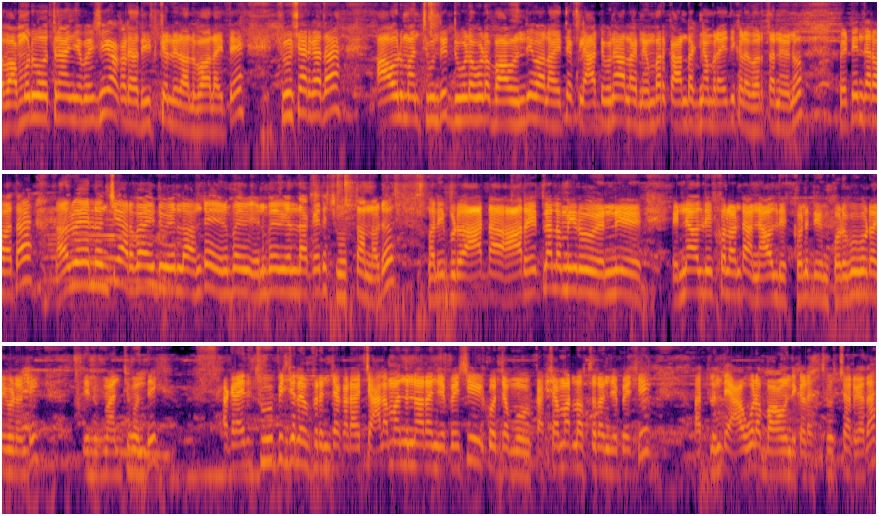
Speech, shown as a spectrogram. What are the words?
అవి అమ్ముడు పోతున్నాయి అని చెప్పేసి అక్కడ తీసుకెళ్ళారు వాళ్ళైతే చూశారు కదా ఆవులు మంచిగా ఉంది దూడ కూడా బాగుంది. వాళ్ళ అయితే ఫ్లాట్ వాళ్ళ నెంబర్ కాంటాక్ట్ నెంబర్ అయితే ఇక్కడ పెడతాను నేను. పెట్టిన తర్వాత నలభై వేల నుంచి అరవై ఐదు వేలు అంటే ఎనభై ఎనభై వేల దాకా అయితే చూస్తా అన్నాడు. మరి ఇప్పుడు ఆట ఆ రేట్లలో మీరు ఎన్ని ఎన్ని ఆవులు తీసుకోవాలంటే అన్ని ఆవులు తీసుకోండి దీని పొడుగు కూడా చూడండి. దీనికి మంచిగా ఉంది. అక్కడ అయితే చూపించలేము ఫ్రెండ్స్ అక్కడ చాలామంది ఉన్నారని చెప్పేసి కొంచెం కస్టమర్లు వస్తారని చెప్పేసి అట్లుంటే ఆవు కూడా బాగుంది ఇక్కడ చూస్తారు కదా.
